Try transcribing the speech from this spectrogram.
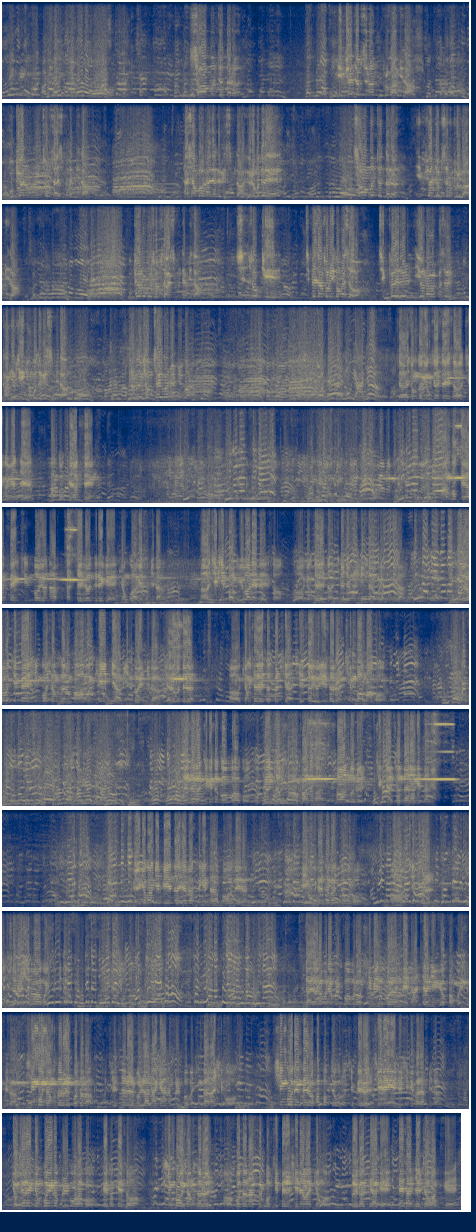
여러분들 아니 여기까지 내라고 서한문 전달은 인편 접수는 불가합니다. 우편을 접수하시면 됩니다. 다시 한번 알려드리겠습니다. 여러분들의 서한문 전달은 인편 접수는 불가합니다. 우편으로 접수하시면 됩니다. 신속히 집회 장소로 이동해서 집회를 이어나갈 것을 강력히 경고드리겠습니다. 여러분들 경찰관을 밀거나 내가 여기 아니야 자, 정도 경찰서에서 지금 현재 한국 대학생 이거는 지금 아 이거는 지금 한국 대학생 진보 연합 단체 회원들에게 경고하겠습니다. 어, 집시법 위반에 대해서 어, 경찰에서 체증을 실시하고 있습니다. 여러분 집회 신고 정서는 광화문 KT앞 인도입니다. 여러분들은 어, 경찰에서 설치한 질서 유지서를 침범하고 경찰 함부로 방해하지 마요 대사관 측에서 거부하고 우편 접수 가능한 서한문을 직접 전달하겠다며 외교관계 비엔나 협약 등에 따라 보호되는 미국 대사관 쪽으로 우리나라에서 집을 전쟁을 진출을 시도하고 있습니다. 경제적 이익을 얻기 위해서 한미화가 풀려가는 것입니다. 자, 여러분의 불법으로 시민 불안 및 안전이 위협받고 있습니다. 신고 장소를 벗어나 질서를 문란하게 하는 불법은 중단하시고 신고된 대로 합법적으로 집회를 진행해 주시기 바랍니다. 경찰의 경고에도 불구하고 계속해서 신고 장소를 어, 벗어난 불법 집회를 진행할 경우 불가피하게 해산 절차와 함께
